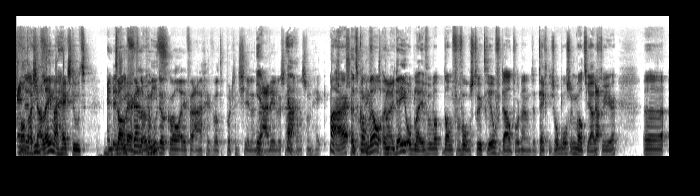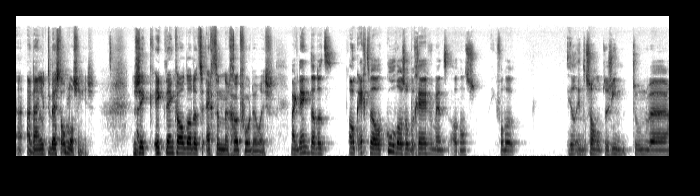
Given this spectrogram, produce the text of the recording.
En want als je alleen maar hacks doet, En de dan werkt het developer ook niet. moet ook wel even aangeven wat de potentiële Ja. nadelen zijn Ja. van zo'n hack. Maar het kan wel een idee opleveren, wat dan vervolgens structureel vertaald wordt naar de technische oplossing, wat juist Ja. weer eh, uiteindelijk de beste oplossing is. Dus ik, ik denk wel dat het echt een eh, groot voordeel is. Maar ik denk dat het ook echt wel cool was op een gegeven moment. Althans, ik vond het heel interessant om te zien toen we.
